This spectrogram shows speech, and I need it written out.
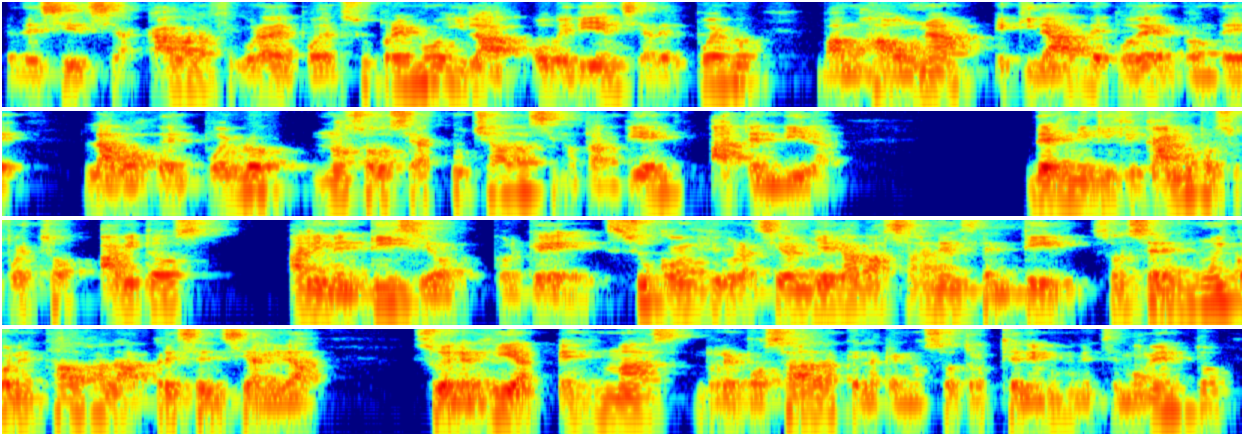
Es decir, se acaba la figura del poder supremo y la obediencia del pueblo. Vamos a una equidad de poder donde la voz del pueblo no solo sea escuchada, sino también atendida. Desmitificando, por supuesto, hábitos alimenticios, porque su configuración llega basada en el sentir. Son seres muy conectados a la presencialidad. Su energía es más reposada que la que nosotros tenemos en este momento.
